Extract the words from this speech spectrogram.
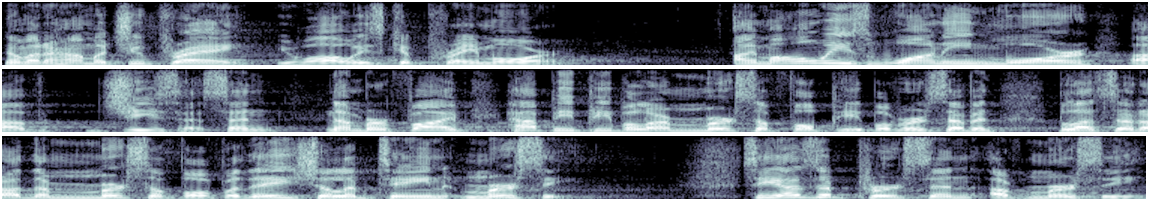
No matter how much you pray, you always could pray more. I'm always wanting more of Jesus. And number five, happy people are merciful people. Verse seven, blessed are the merciful, for they shall obtain mercy. See, as a person of mercy,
